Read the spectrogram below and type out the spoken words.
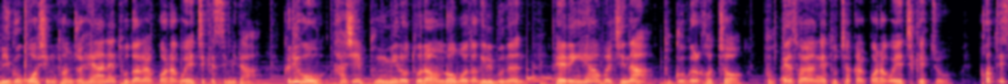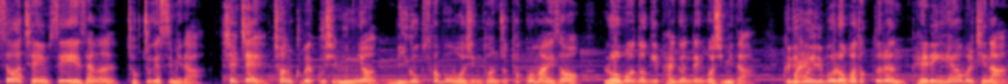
미국 워싱턴주 해안에 도달할 거라고 예측했습니다. 그리고 다시 북미로 돌아온 러버덕 일부는 베링 해협을 지나 북극을 거쳐 북대서양에 도착할 거라고 예측했죠. 커티스와 제임스의 예상은 적중했습니다. 실제 1996년 미국 서부 워싱턴주 터코마에서 러버덕이 발견된 것입니다. 그리고 일부 러버덕들은 베링 해협을 지나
